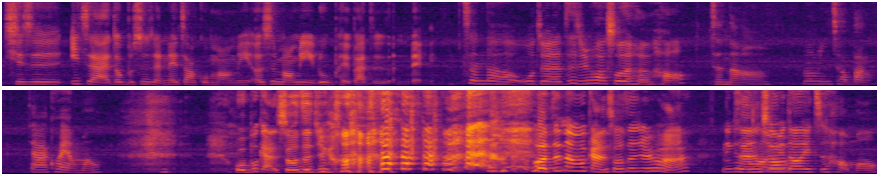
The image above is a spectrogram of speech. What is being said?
其实一直来都不是人类照顾猫咪，而是猫咪一路陪伴着人类。”真的，我觉得这句话说的很好。真的，猫咪超棒，大家快养猫。我不敢说这句话。我真的不敢说这句话。你可能会遇到一只好猫。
